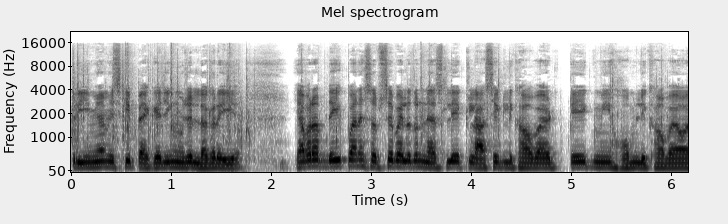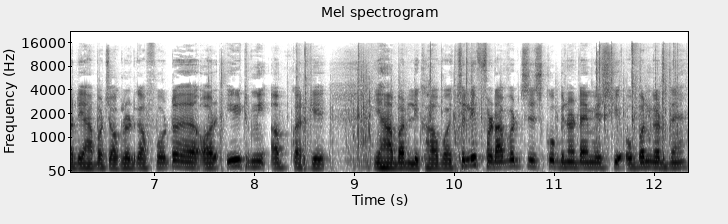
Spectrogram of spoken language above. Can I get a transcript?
प्रीमियम इसकी पैकेजिंग मुझे लग रही है। यहाँ पर आप देख पा रहे हैं, सबसे पहले तो नेस्ले क्लासिक लिखा हुआ है टेक मी होम लिखा हुआ है और यहाँ पर चॉकलेट का फ़ोटो है और ईट मी अप करके यहाँ पर लिखा हुआ है। चलिए फटाफट से इसको बिना टाइम वेस्ट किए ओपन करते हैं।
